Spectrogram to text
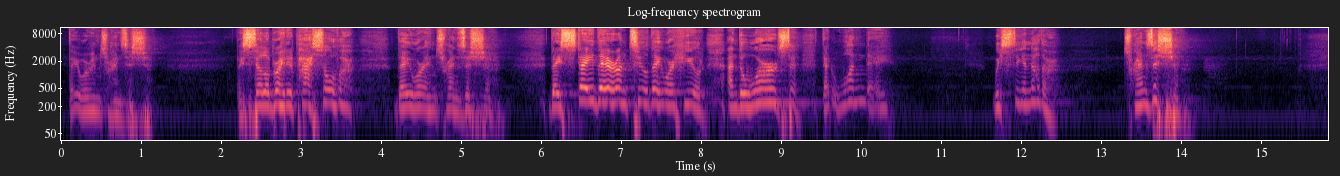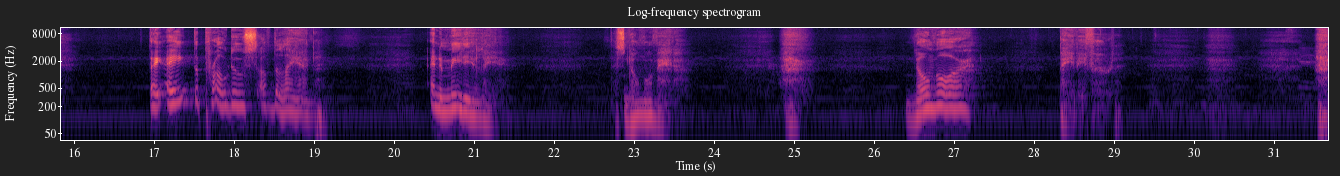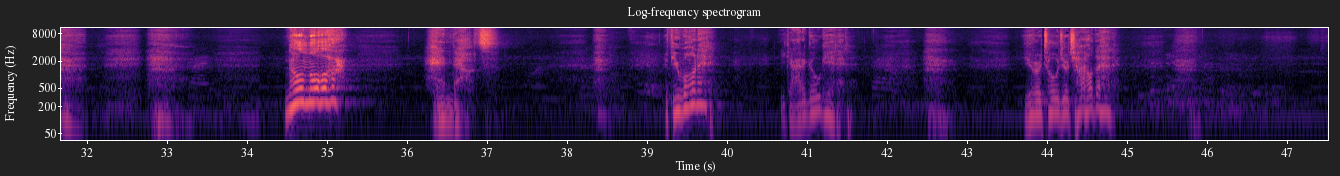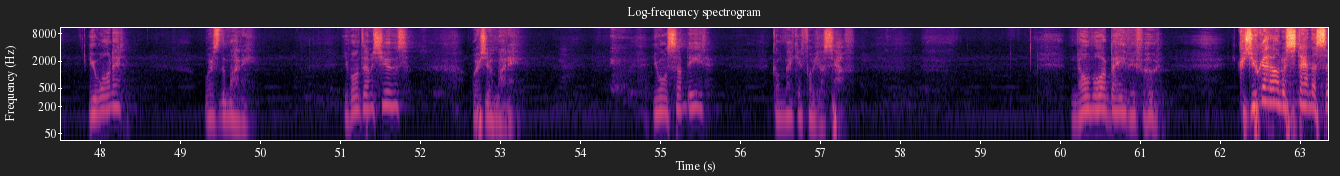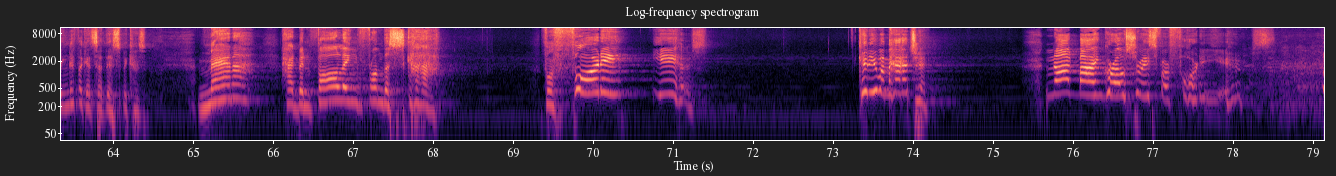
they were in transition. They celebrated Passover, they were in transition. They stayed there until they were healed. And the word said that one day we see another transition. They ate the produce of the land, and immediately there's no more manna. No more baby food. No more handouts. If you want it, you got to go get it. You ever told your child that? You want it? Where's the money? You want them shoes? Where's your money? You want something to eat? Go make it for yourself. No more baby food. Because you got to understand the significance of this because manna had been falling from the sky for 40 years. Can you imagine? Not buying groceries for 40 years.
